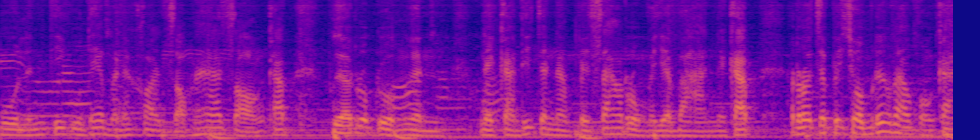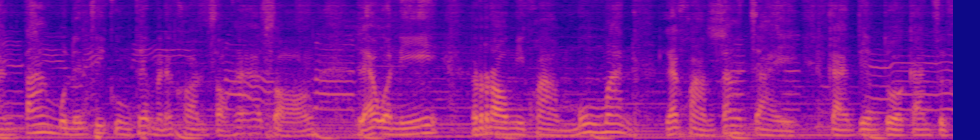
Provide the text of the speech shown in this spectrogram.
มูลนิธิกรุงเทพมหานคร 2552 ครับเพื่อรวบรวมเงินในการที่จะนำไปสร้างโรงพยาบาลนะครับ เราจะไปชมเรื่องราวของการตั้งมูลนิธิกรุงเทพมหานคร 2552 และวันนี้เรามีความมุ่งมั่นและความตั้งใจ การเตรียมตัวการฝึก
